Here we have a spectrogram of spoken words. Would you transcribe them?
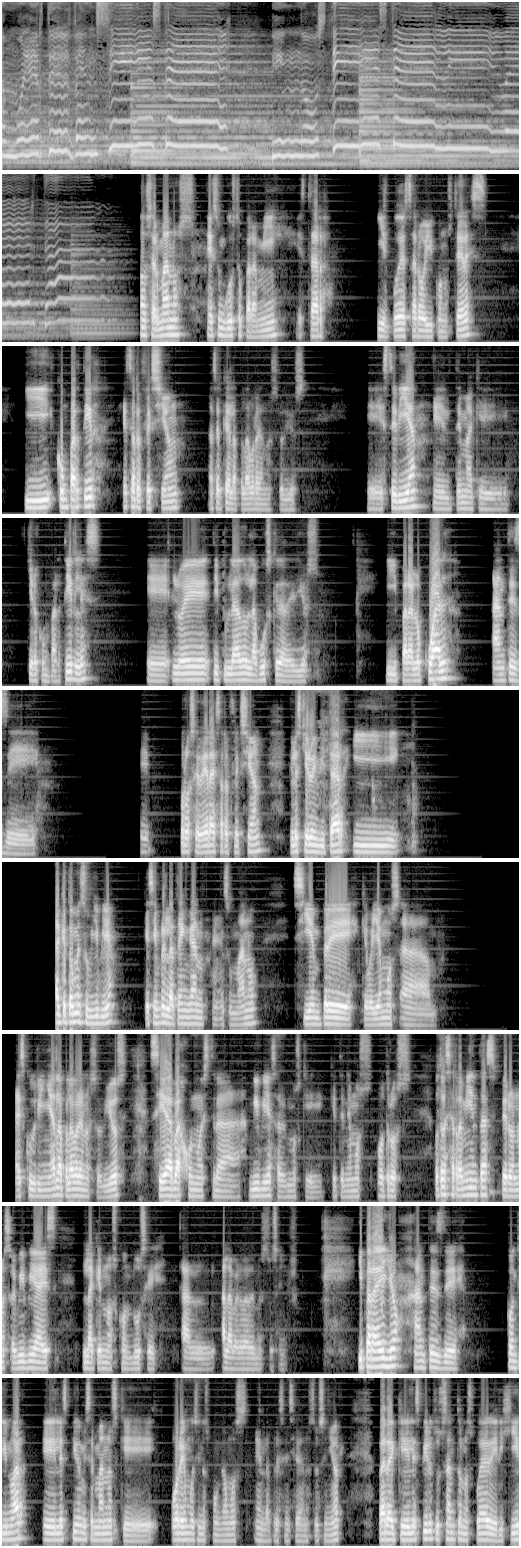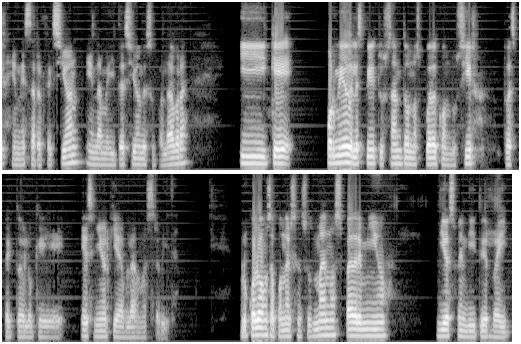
la muerte venciste y nos diste libertad. Hermanos, es un gusto para mí estar y el poder estar hoy con ustedes y compartir esta reflexión acerca de la palabra de nuestro Dios. Este día, el tema que quiero compartirles, eh, lo he titulado La búsqueda de Dios. Y para lo cual, antes de proceder a esa reflexión, yo les quiero invitar y a que tomen su Biblia, que siempre la tengan en su mano, siempre que vayamos a, a escudriñar la palabra de nuestro Dios, sea bajo nuestra Biblia, sabemos que, que tenemos otros, otras herramientas, pero nuestra Biblia es la que nos conduce al, a la verdad de nuestro Señor. Y para ello, antes de continuar, eh, les pido, mis hermanos, que oremos y nos pongamos en la presencia de nuestro Señor, para que el Espíritu Santo nos pueda dirigir en esta reflexión, en la meditación de su palabra, y que por medio del Espíritu Santo nos pueda conducir respecto de lo que el Señor quiere hablar en nuestra vida. Por lo cual vamos a ponerse en sus manos, Padre mío, Dios bendito y Rey.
